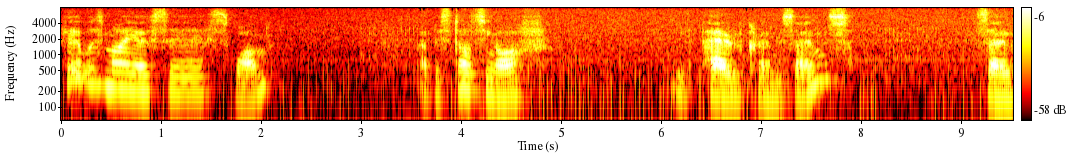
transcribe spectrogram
if it was meiosis 1, I'd be starting off with a pair of chromosomes. So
